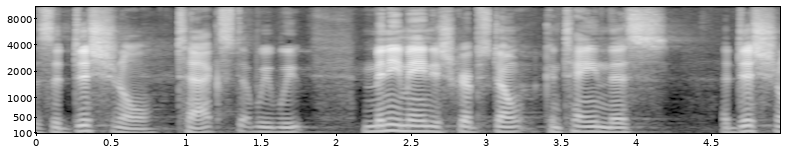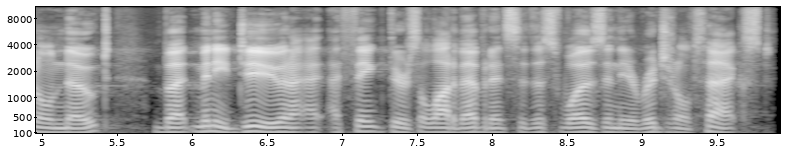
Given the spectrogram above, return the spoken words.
this additional text. We, we, Many manuscripts don't contain this additional note, but many do, and I, I, think there's a lot of evidence that this was in the original text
